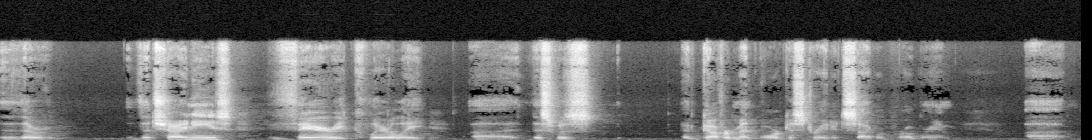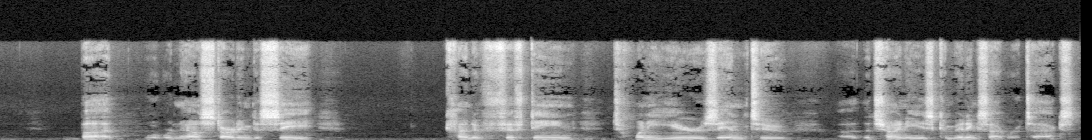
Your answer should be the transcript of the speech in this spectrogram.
the the Chinese very clearly uh, this was a government orchestrated cyber program, uh, but what we're now starting to see kind of 15, 20 years into uh, the Chinese committing cyber attacks,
